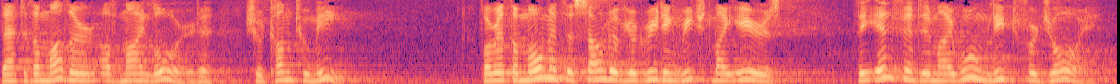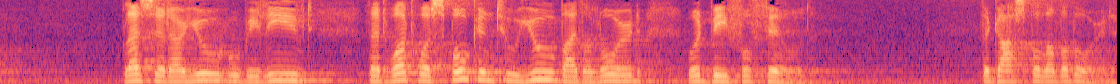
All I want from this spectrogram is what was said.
that the mother of my Lord should come to me? For at the moment the sound of your greeting reached my ears, the infant in my womb leaped for joy. Blessed are you who believed that what was spoken to you by the Lord would be fulfilled. The Gospel of the Lord.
